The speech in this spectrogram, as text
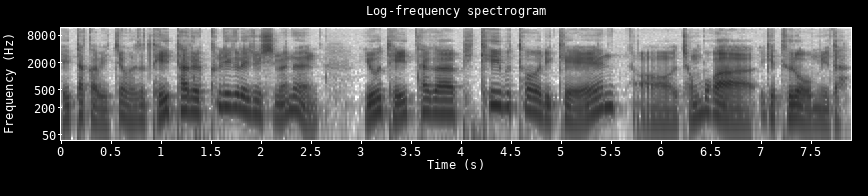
데이터 값 있죠. 그래서 데이터를 클릭을 해주시면은 이 데이터가 PK부터 이렇게 어, 정보가 이렇게 들어옵니다.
